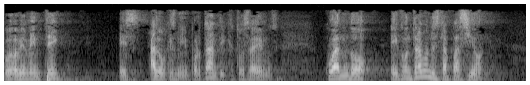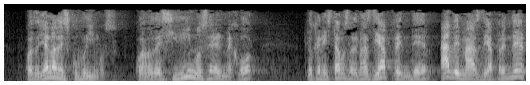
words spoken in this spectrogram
Obviamente es algo que es muy importante y que todos sabemos. Cuando encontramos nuestra pasión, cuando ya la descubrimos, cuando decidimos ser el mejor, lo que necesitamos además de aprender, además de aprender,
